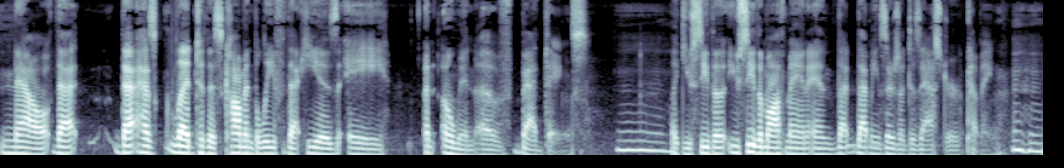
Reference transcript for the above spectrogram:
Now that that has led to this common belief that he is a an omen of bad things. Mm. Like you see the you see the Mothman, and that that means there's a disaster coming. Mm-hmm.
